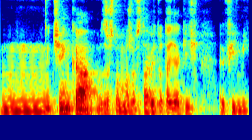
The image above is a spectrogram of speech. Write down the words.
mm, cienka. Zresztą może wstawię tutaj jakiś filmik.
